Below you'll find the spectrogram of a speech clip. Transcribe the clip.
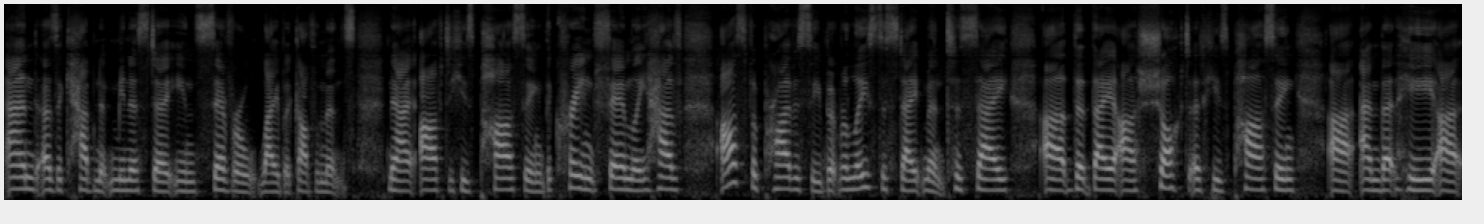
and as a cabinet minister in several Labor governments. Now, after his passing, the Crean family have asked for privacy but released a statement to say uh, that they are shocked at his passing uh, and that he uh,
